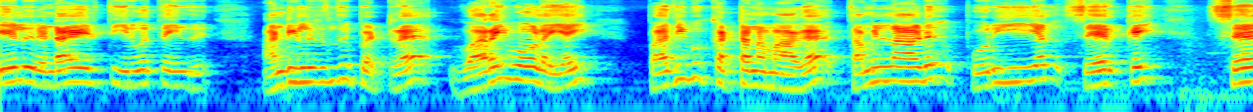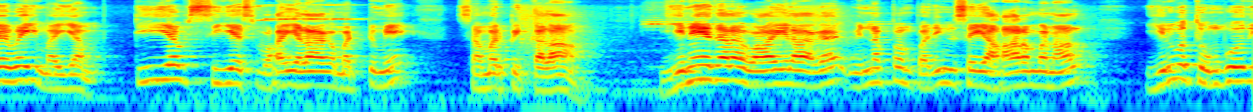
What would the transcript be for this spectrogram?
ஏழு ரெண்டாயிரத்தி இருபத்தைந்து அன்றிலிருந்து பெற்ற வரைவோலையை பதிவு கட்டணமாக தமிழ்நாடு பொறியியல் சேர்க்கை சேவை மையம் டிஎஃப்சிஎஸ் வாயிலாக மட்டுமே சமர்ப்பிக்கலாம். இணையதள வாயிலாக விண்ணப்பம் பதிவு செய்ய ஆரம்ப நாள் இருபத்தொம்போது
